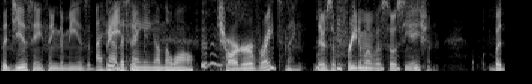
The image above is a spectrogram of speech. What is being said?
The GSA thing to me is a I have it basic hanging on the wall. Charter of Rights thing. There's a freedom of association. But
